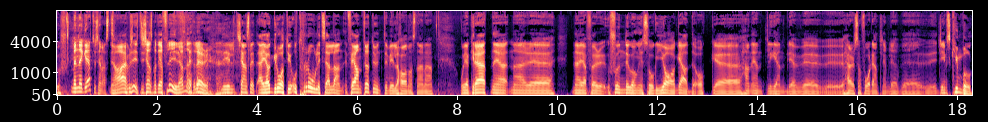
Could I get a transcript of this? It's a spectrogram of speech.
Usch. Men när grät du senast? Ja precis, det känns som att jag flyr ämnet, eller hur? Det är lite känsligt. Nej, jag gråter ju otroligt sällan. För jag antar att du inte vill ha någon sån här och jag grät när jag, när eh, när jag för sjunde gången såg Jagad och eh, han äntligen blev eh, Harrison Ford äntligen blev eh, James Kimball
